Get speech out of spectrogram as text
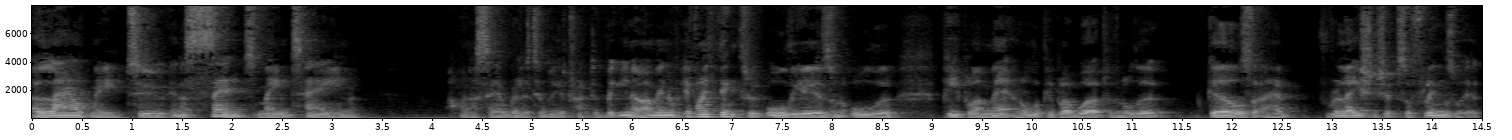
allowed me to, in a sense, maintain, I when I say a relatively attractive, but you know, I mean, if I think through all the years and all the people I met and all the people I worked with and all the girls that I had relationships or flings with,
